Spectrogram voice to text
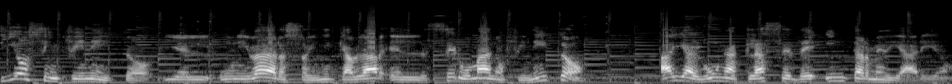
Dios infinito y el universo, y ni que hablar el ser humano finito, hay alguna clase de intermediario.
